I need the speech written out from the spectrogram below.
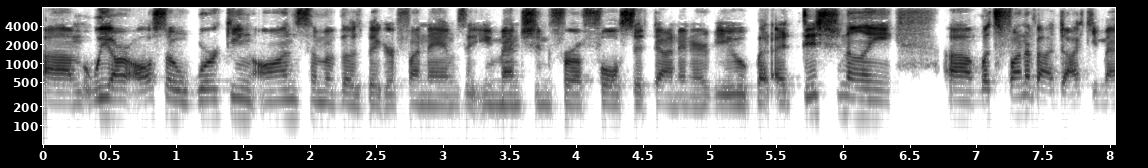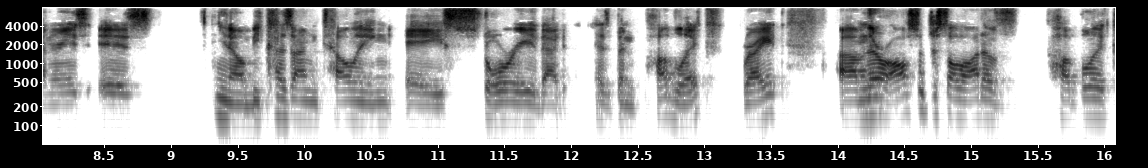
Um, we are also working on some of those bigger fun names that you mentioned for a full sit down interview. But additionally, um, what's fun about documentaries is you know, because I'm telling a story that has been public, right? Um, there are also just a lot of public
